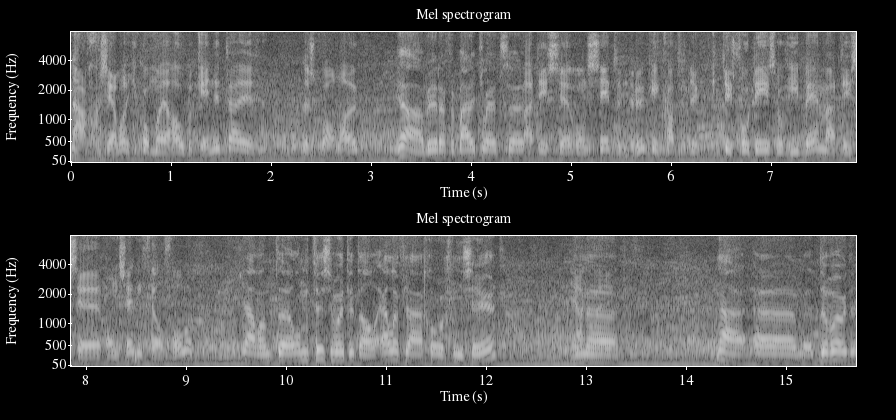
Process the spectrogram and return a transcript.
Nou, gezellig. Je komt een hoop bekenden tegen. Dat is wel leuk. ja, weer even bijkletsen. Maar het is eh, ontzettend druk. Ik had, het het is voor het eerst dat ik hier ben, maar het is ontzettend veel volk. Ja, want ondertussen wordt dit al 11 jaar georganiseerd. en, eh, nou, er, worden,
